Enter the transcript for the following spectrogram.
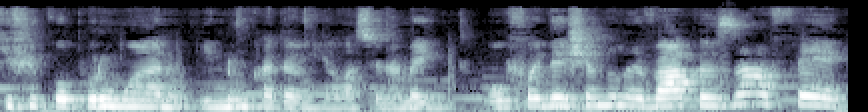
que ficou por um ano e nunca deu em relacionamento? Ou foi deixando levar coisas, ah, Fê,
